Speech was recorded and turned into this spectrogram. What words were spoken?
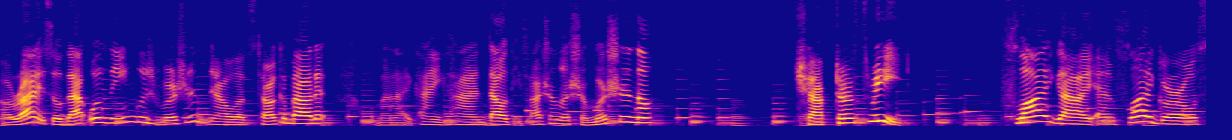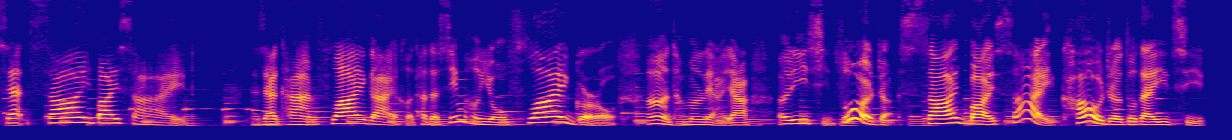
Alright, so that was the English version. Now let's talk about it. 我们来看一看到底发生了什么事呢？Chapter Three. Fly Guy and Fly Girl sat side by side. 大家看，Fly Guy 和他的新朋友 Fly Girl，嗯，他们俩呀，呃，一起坐着，side by side，靠着坐在一起。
